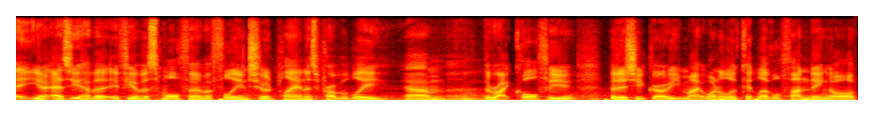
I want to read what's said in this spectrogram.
uh, you know, as you have a if you have a small firm, a fully insured plan is probably um, the right call for you. But as you grow, you might want to look at level funding or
